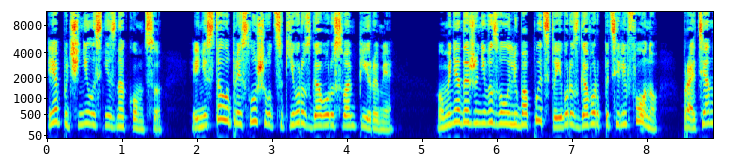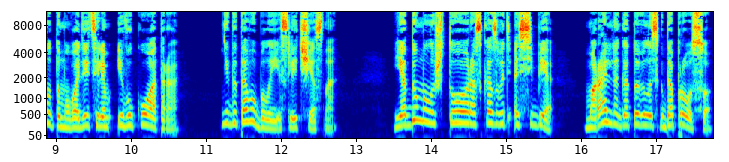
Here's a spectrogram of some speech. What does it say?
я подчинилась незнакомцу и не стала прислушиваться к его разговору с вампирами. У меня даже не вызвало любопытства его разговор по телефону, протянутому водителем эвакуатора. Не до того было, если честно. Я думала, что рассказывать о себе, морально готовилась к допросу.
